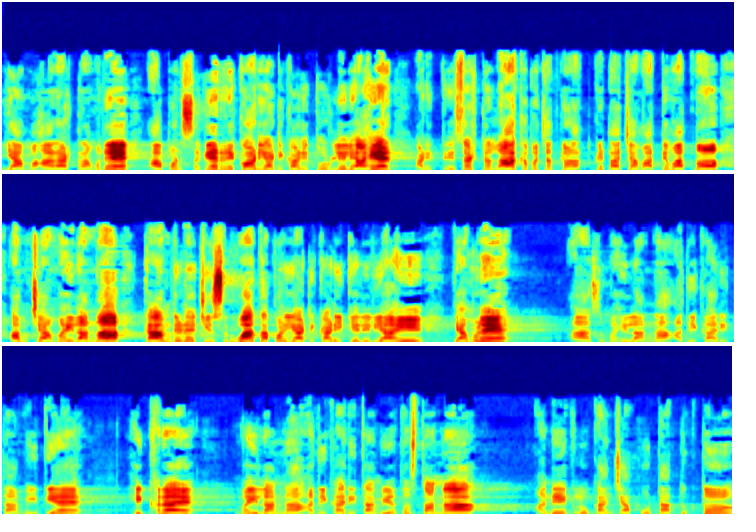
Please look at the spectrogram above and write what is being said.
या महाराष्ट्रामध्ये आपण सगळे रेकॉर्ड या ठिकाणी तोडलेले आहेत. आणि त्रेसष्ट लाख बचत गट गटाच्या माध्यमातनं आमच्या महिलांना काम देण्याची सुरुवात आपण या ठिकाणी केलेली आहे. त्यामुळे आज महिलांना अधिकारिता मिळते आहे हे खरं आहे महिलांना अधिकारिता मिळत असताना अनेक लोकांच्या पोटात दुखतं.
